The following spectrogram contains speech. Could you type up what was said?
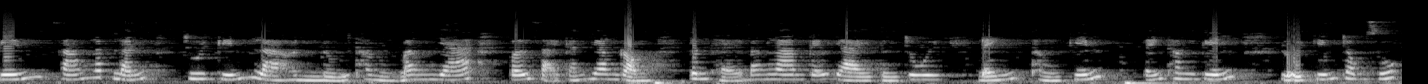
kiếm sáng lấp lánh, chui kiếm là hình nữ thần băng giá với sải cánh gian rộng, tinh thể băng lam kéo dài từ chui đến thần kiếm, đến thân kiếm, lưỡi kiếm trong suốt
